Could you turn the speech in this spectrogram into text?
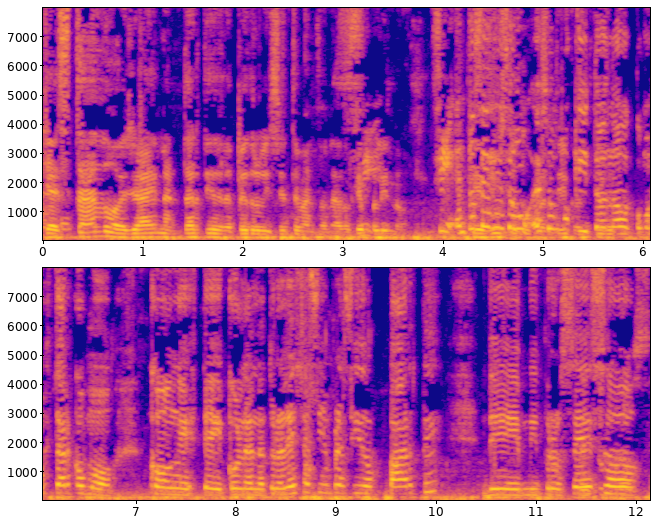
que ha estado allá en la Antártida de la Pedro Vicente Maldonado. Qué Sí. pleno. Sí, entonces Qué es un, es un poquito, contigo. ¿no? Como estar como con este con la naturaleza siempre ha sido parte de mi de proceso proceso.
